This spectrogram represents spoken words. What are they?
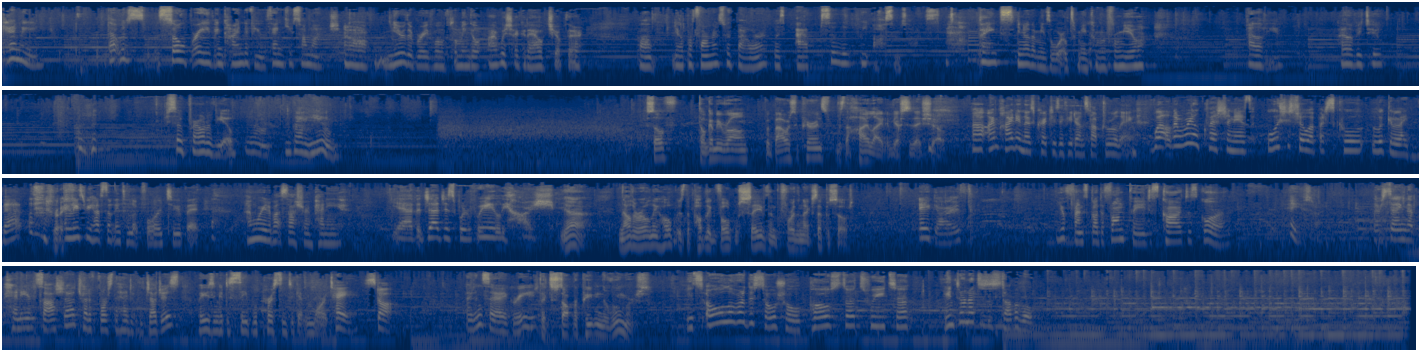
Penny, that was so brave and kind of you. Thank you so much. Oh, you're the brave one, Flamingo. I wish I could have helped you up there. Well, your performance with Bauer was absolutely awesome, Sauce. Thanks. You know that means the world to me coming from you. I love you. I love you too. I'm so proud of you. No, I'm proud of you. Soph, don't get me wrong, but Bauer's appearance was the highlight of yesterday's show. Uh, I'm hiding those crutches if you don't stop drooling. Well, the real question is, will she show up at school looking like that? Right. At least we have something to look forward to, but I'm worried about Sasha and Penny. yeah, the judges were really harsh. Yeah. Now their only hope is the public vote will save them before the next episode. Hey guys, your friends got the front page, Scar to score. Hey, sorry. They're saying that Penny and Sasha try to force the hand of the judges by using a disabled person to get more. Hey, stop. I didn't say I agreed. They'd stop repeating the rumors. It's all over the social, poster, Twitter. Internet is unstoppable.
